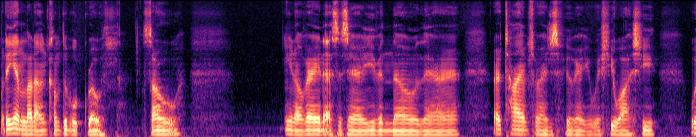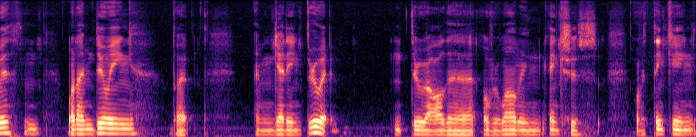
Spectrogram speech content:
but again a lot of uncomfortable growth. So you know very necessary, even though there are times where I just feel very wishy washy with what I'm doing, but I'm getting through it through all the overwhelming, anxious overthinking,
